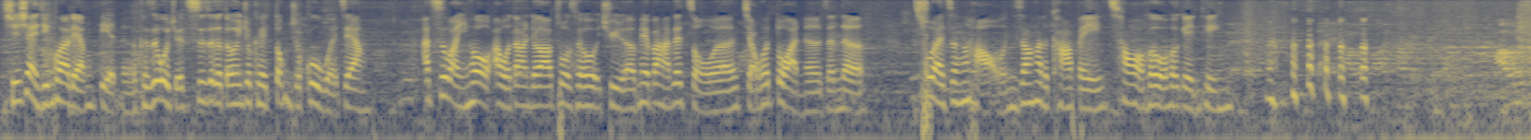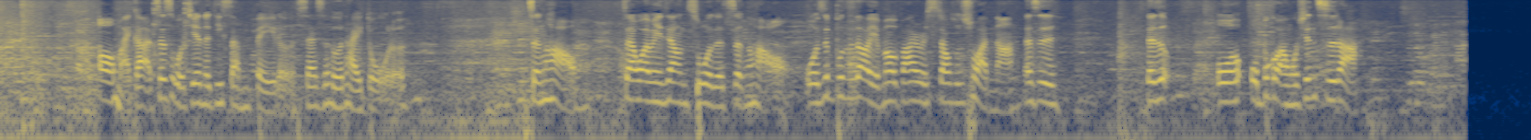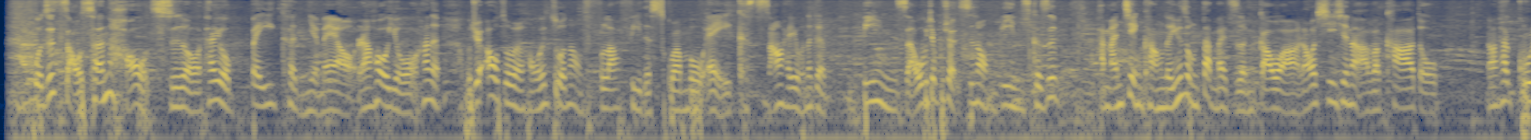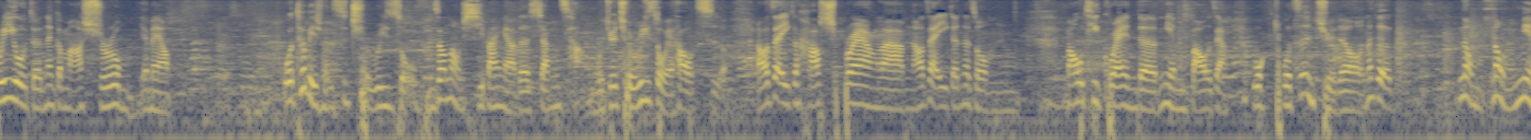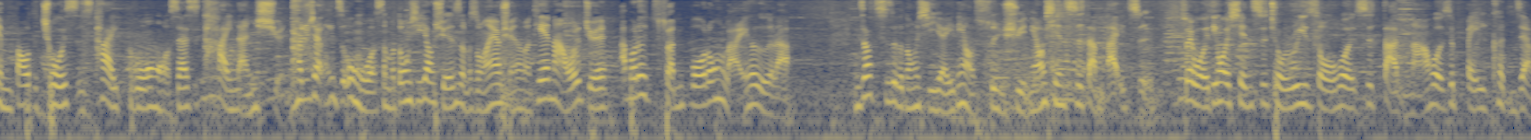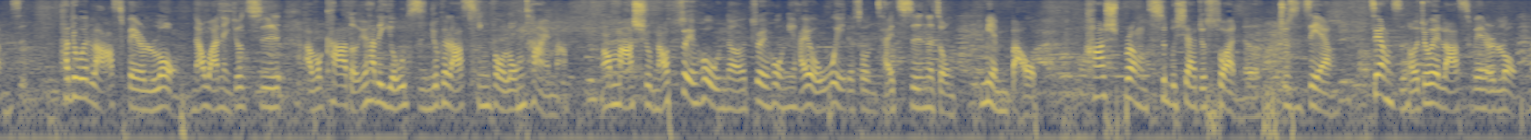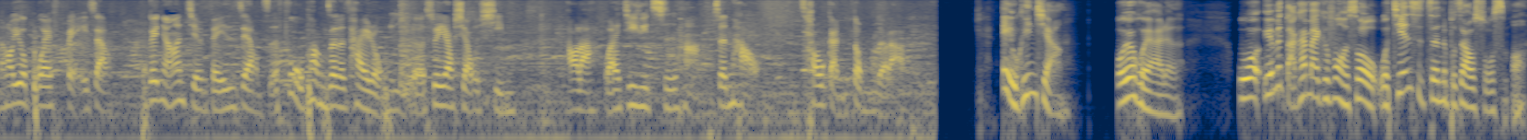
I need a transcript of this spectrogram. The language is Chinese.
其实现在已经快要两点了，可是我觉得吃这个东西就可以动就顾尾这样。啊，吃完以后啊，我当然就要坐车回去了，没有办法再走了，脚会断了，真的。出来真好，你知道他的咖啡超好喝，我喝给你听。Oh my god，这是我今天的第三杯了，实在是喝太多了，真好，在外面这样坐着真好。我是不知道有没有 virus 到处窜呐、但是，但是我我不管，我先吃啦。我这早餐好好吃哦，它有 bacon 有没有？然后有它的，我觉得澳洲人很会做那种 fluffy 的 scramble eggs，然后还有那个 beans 啊，我比较不喜欢吃那种 beans，可是还蛮健康的，因为这种蛋白质很高啊。然后新鲜的 avocado，然后它 grilled 的那个 mushroom 有没有？我特别喜欢吃 chorizo，你知道那种西班牙的香肠，我觉得 chorizo 也好好吃哦。然后再一个 hash brown 啦，然后再一个那种 multi grain 的面包，这样我我真的觉得哦，那个。那种那种面包的 choice 是太多哦，实在是太难选。他就这样一直问我什么东西要选什么，什么要选什么。天哪，我就觉得阿婆的转播都来了啦。你知道吃这个东西呀，一定要有顺序。你要先吃蛋白质，所以我一定会先吃 chorizo 或者是蛋啊，或者是 bacon 这样子，它就会 last very long。然后完了你就吃 avocado，因为它的油脂你就可以 lasting for a long time 嘛。然后 mushroom，然后最后呢，最后你还有胃的时候，你才吃那种面包。hash brown 吃不下就算了，就是这样，这样子后就会 last very long，然后又不会肥。这样，我跟你讲，那减肥是这样子，复胖真的太容易了，所以要小心。好啦，我来继续吃哈，真好，超感动的啦！哎、我跟你讲，我又回来了。我原本打开麦克风的时候，我今天是真的不知道说什么。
